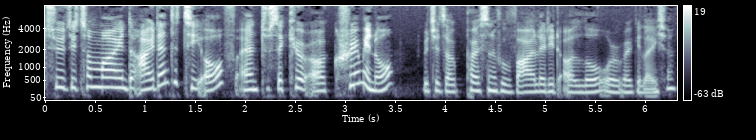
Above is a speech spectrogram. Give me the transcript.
to determine the identity of and to secure a criminal, which is a person who violated a law or regulation,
